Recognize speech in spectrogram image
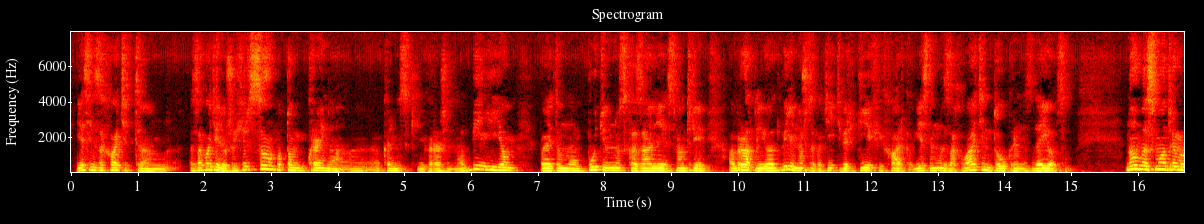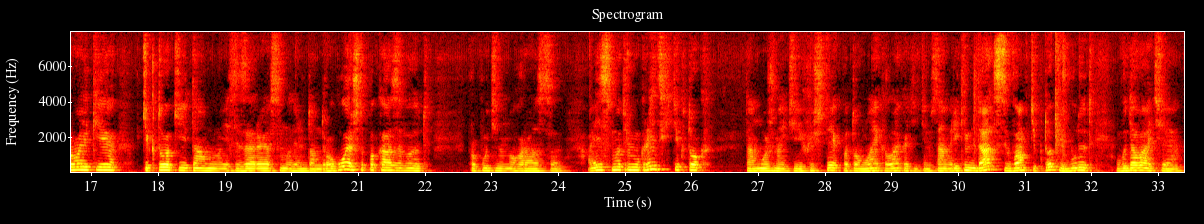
Если захватит, э, захватили уже Херсон, потом Украина, э, украинские граждане отбили ее, поэтому Путину сказали, смотри, обратно ее отбили, нужно захватить теперь Киев и Харьков. Если мы захватим, то Украина сдается. Но мы смотрим ролики ТикТоке, там, если за РФ смотрим, там другое, что показывают про Путина много раз. А если смотрим украинский ТикТок, там можно найти хэштег, потом лайк, лайкать, и тем самым рекомендации вам в ТикТоке будут выдавать э,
